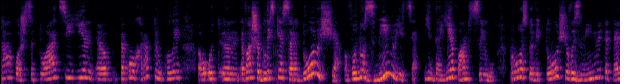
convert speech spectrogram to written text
Також ситуації такого характеру, коли от ем, ваше близьке середовище воно змінюється і дає вам силу. Просто від того, що ви змінюєте те,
